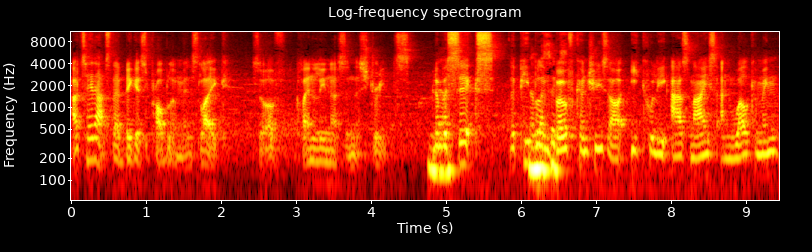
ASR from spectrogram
I'd say that's their biggest problem is like sort of cleanliness in the streets. Number six, the people Number in both countries are equally as nice and welcoming.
